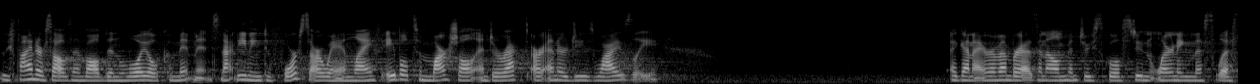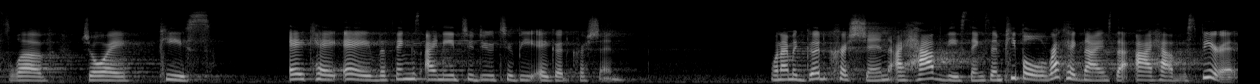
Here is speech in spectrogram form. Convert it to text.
We find ourselves involved in loyal commitments, not needing to force our way in life, able to marshal and direct our energies wisely. Again, I remember as an elementary school student learning this list love, joy, peace, AKA the things I need to do to be a good Christian. When I'm a good Christian, I have these things, and people will recognize that I have the Spirit,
